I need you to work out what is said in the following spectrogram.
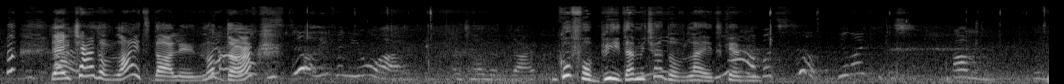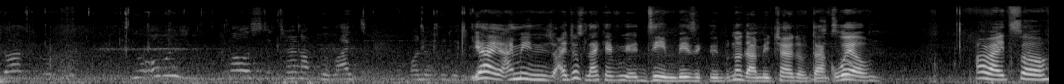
You're a child of light, darling, not No, dark. Still, even you are a child of dark. Go forbid. I'm a child of light, Yeah, Kevin. but still, you like this. Um, the dark. You always tell us to turn off the lights we. Yeah, I mean, I just like everywhere dim, basically, but not that I'm a child of dark. Well, all right, so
